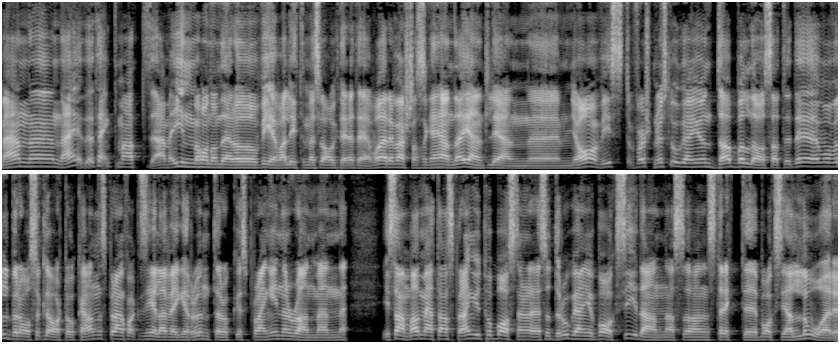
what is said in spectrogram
Men eh, nej, det tänkte man att, ja, in med honom där och veva lite med slagträet Vad är det värsta som kan hända egentligen? Eh, ja, visst, först nu slog han ju en double då, så att det var väl bra såklart. Och han sprang faktiskt hela vägen runt där och sprang in en run, men i samband med att han sprang ut på basen där så drog han ju baksidan, alltså han sträckte baksida lår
